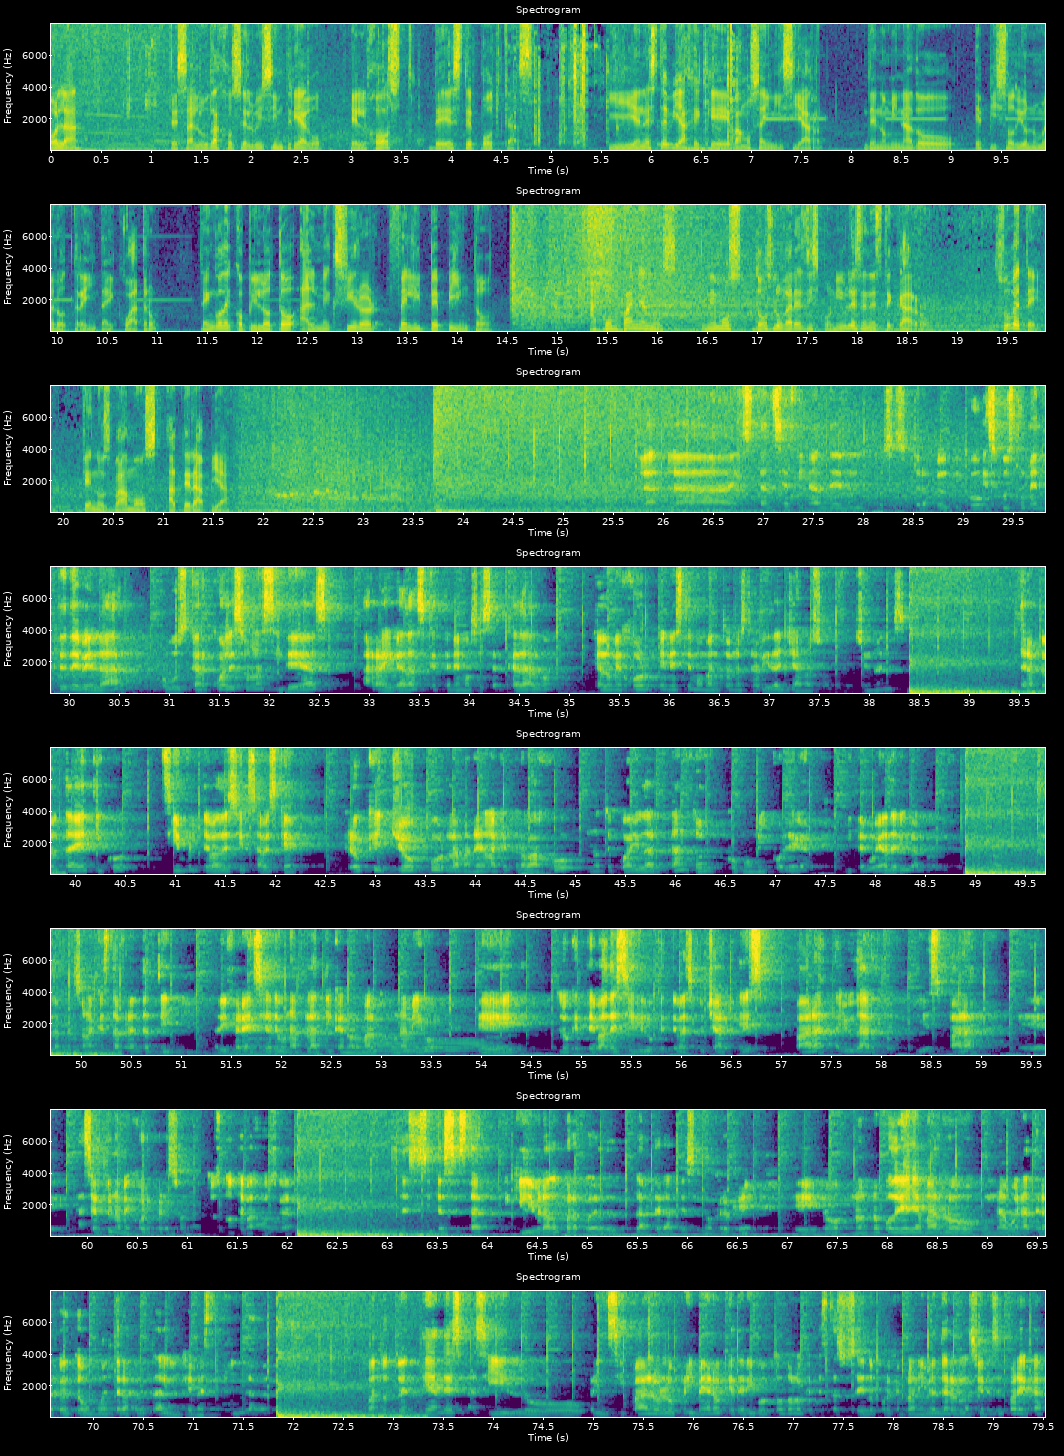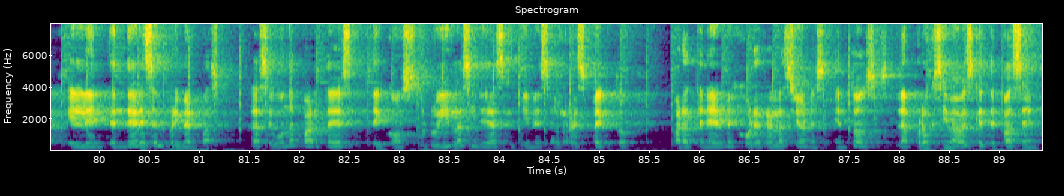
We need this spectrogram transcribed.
Hola, te saluda José Luis Intriago, el host de este podcast. Y en este viaje que vamos a iniciar, denominado episodio número 34, tengo de copiloto al Mexfeeder Felipe Pinto. Acompáñanos, tenemos dos lugares disponibles en este carro. Súbete, que nos vamos a terapia. Justamente develar o buscar cuáles son las ideas arraigadas que tenemos acerca de algo que a lo mejor en este momento de nuestra vida ya no son funcionales. Un terapeuta ético siempre te va a decir, ¿sabes qué? Creo que yo por la manera en la que trabajo no te puedo ayudar tanto como mi colega y te voy a derivar La persona que está frente a ti, a diferencia de una plática normal con un amigo, eh, lo que te va a decir y lo que te va a escuchar es para ayudarte y es para eh, hacerte una mejor persona. Entonces no te va a juzgar. Necesitas estar equilibrado para poder dar terapia, si no creo que eh, no, no, no, podría llamarlo una buena terapeuta o un buen terapeuta alguien que no esté equilibrado. Cuando tú entiendes así lo principal o lo primero que derivó todo lo que te está sucediendo, por ejemplo, a nivel de relaciones de pareja, el entender es el primer paso. La segunda parte es de construir las ideas que tienes al respecto para tener mejores relaciones. Entonces, la próxima vez que te pase,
